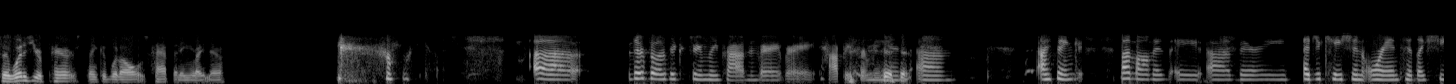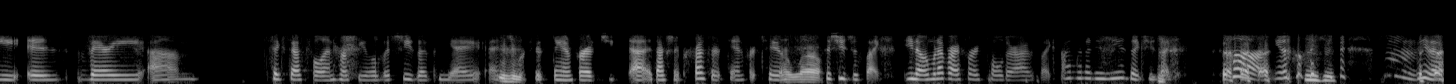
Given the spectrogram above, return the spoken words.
So what does your parents think of what all is happening right now? oh my gosh. Uh they're both extremely proud and very, very happy for me and um I think my mom is a uh very education oriented, like she is very um successful in her field, which she's a PA and she Mhm. works at Stanford. She uh, is actually a professor at Stanford too. Oh wow. So she's just like, you know, whenever I first told her, I was like, I'm gonna do music. She's like, huh, you know, Mhm. hmm, you know.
